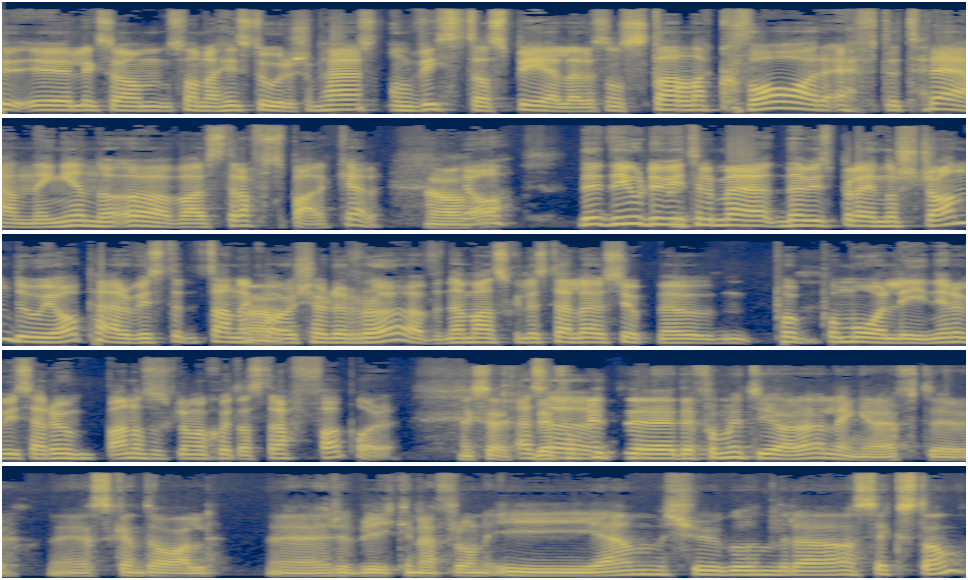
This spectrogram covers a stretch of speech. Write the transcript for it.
eh, liksom, sådana historier som helst om vissa spelare som stannar kvar efter träningen och övar straffsparkar. Ja. Ja, det, det gjorde vi till och med när vi spelade i Norrstrand, du och jag Per. Vi st- stannade Ja. kvar och körde röv när man skulle ställa sig upp med, på, på mållinjen och visa rumpan och så skulle man skjuta straffar på det. Exakt. Alltså- det, får man inte, det får man inte göra längre efter eh, skandalrubrikerna från EM 2016.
